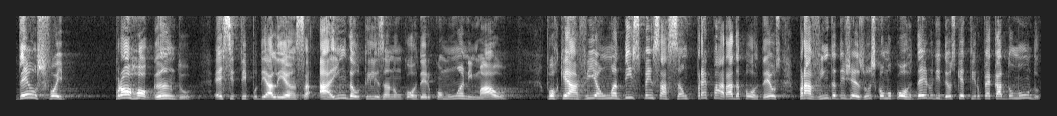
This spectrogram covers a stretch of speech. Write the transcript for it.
Deus foi prorrogando esse tipo de aliança, ainda utilizando um cordeiro como um animal, porque havia uma dispensação preparada por Deus para a vinda de Jesus como cordeiro de Deus que tira o pecado do mundo.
